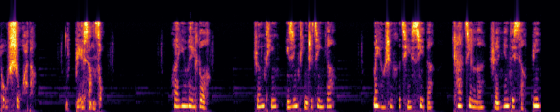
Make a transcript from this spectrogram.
都是我的，你别想走。”话音未落，荣婷已经挺着劲腰，没有任何前戏的插进了阮嫣的小臂，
